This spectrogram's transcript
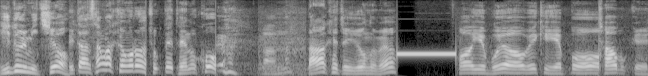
이돌 밑이요? 일단 삼각형으로 족대 대놓고 나왔나? 나갔겠죠 이 정도면? 아얘 뭐야 왜 이렇게 예뻐 잡아볼게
